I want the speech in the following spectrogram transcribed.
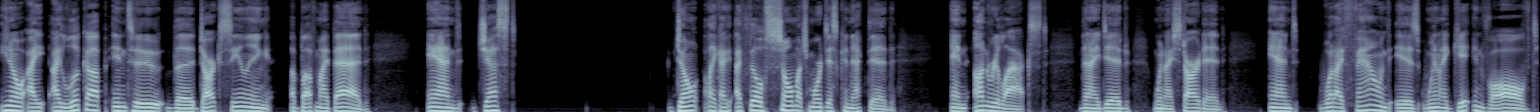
you know, I I look up into the dark ceiling above my bed and just don't like I, I feel so much more disconnected and unrelaxed than I did when I started. And what I found is when I get involved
